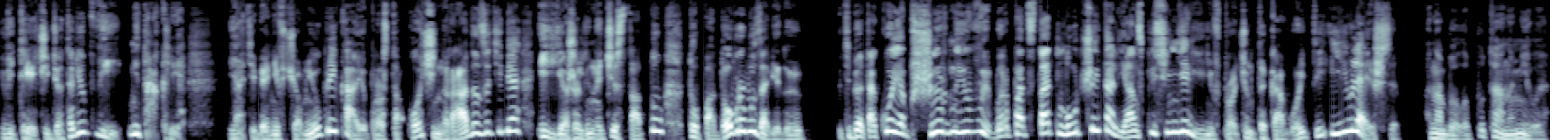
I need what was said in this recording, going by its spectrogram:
Ведь речь идет о любви, не так ли? Я тебя ни в чем не упрекаю, просто очень рада за тебя, и ежели на чистоту, то по-доброму завидую. У тебя такой обширный выбор под стать лучшей итальянской синьорине. Впрочем, таковой ты и являешься. Она была путана, милая.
